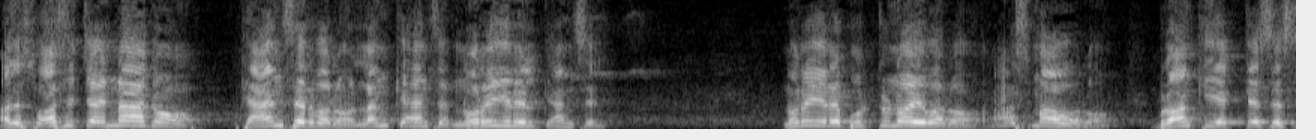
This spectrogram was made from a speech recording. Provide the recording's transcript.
அதை சுவாசிச்சா என்ன ஆகும்? கேன்சர் வரும் லங் கேன்சர் நுரையீரல் கேன்சர் நுரையீரல் புற்றுநோய் வரும் ஆஸ்மா வரும். பிராங்கி எக்டெசஸ்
